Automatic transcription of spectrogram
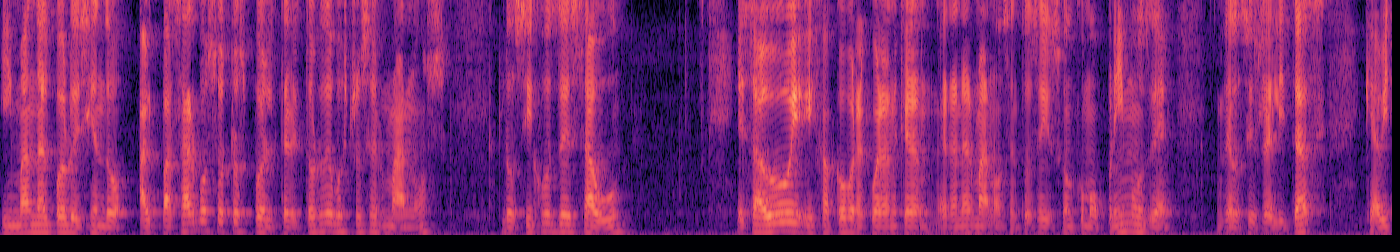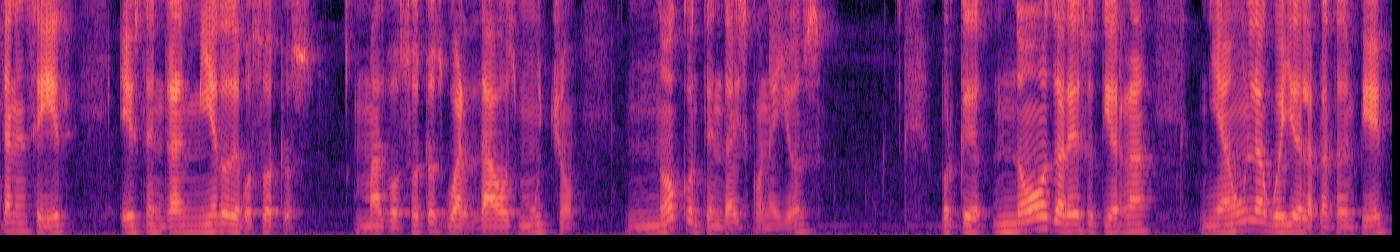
Y manda al pueblo diciendo, al pasar vosotros por el territorio de vuestros hermanos, los hijos de Saúl, Esaú y Jacob recuerdan que eran, hermanos, entonces ellos son como primos de, de los israelitas que habitan en Seir, ellos tendrán miedo de vosotros, mas vosotros guardaos mucho, no contendáis con ellos, porque no os daré su tierra, ni aun la huella de la planta en pie,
